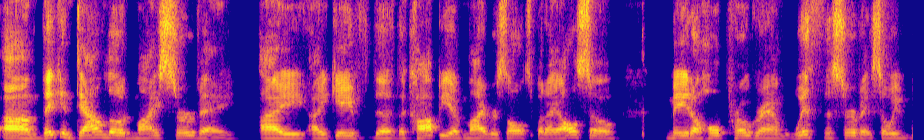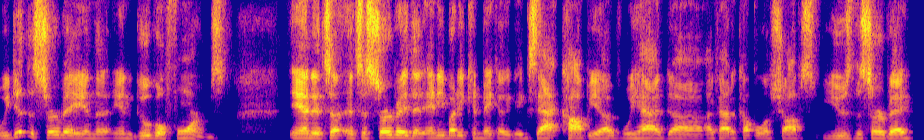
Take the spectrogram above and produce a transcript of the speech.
Um, they can download my survey. I i gave the the copy of my results but i also made a whole program with the survey. So we, we did the survey in the in google forms and it's a it's a survey that anybody can make an exact copy of. We had uh, I've had a couple of shops use the survey,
